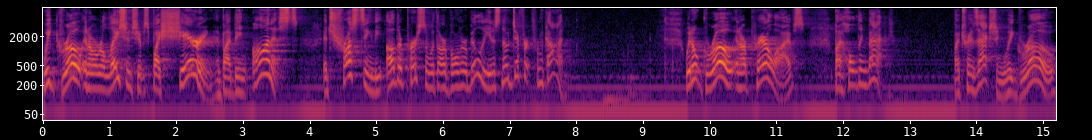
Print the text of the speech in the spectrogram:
We grow in our relationships by sharing and by being honest and trusting the other person with our vulnerability, and it's no different from God. We don't grow in our prayer lives by holding back, by transaction. We grow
